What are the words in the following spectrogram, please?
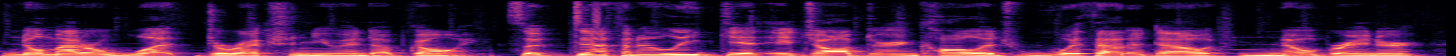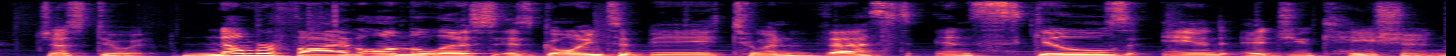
no matter what direction you end up going. So definitely get a job during college without a doubt, no brainer. Just do it. Number five on the list is going to be to invest in skills and education.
